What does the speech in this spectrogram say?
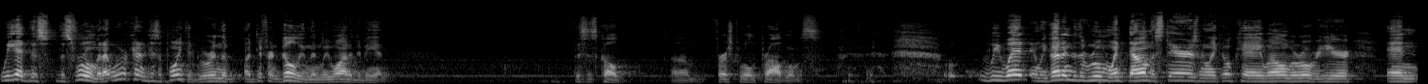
we had this, this room, and we were kind of disappointed. We were in the, a different building than we wanted to be in. This is called um, First World Problems. we went and we got into the room, went down the stairs, and we're like, okay, well, we're over here. And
